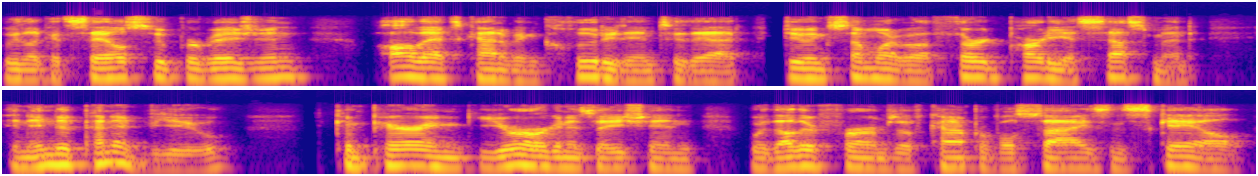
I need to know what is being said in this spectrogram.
we look at sales supervision. All that's kind of included into that, doing somewhat of a third party assessment, an independent view comparing your organization with other firms of comparable size and scale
